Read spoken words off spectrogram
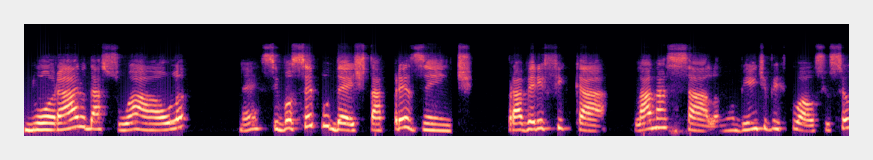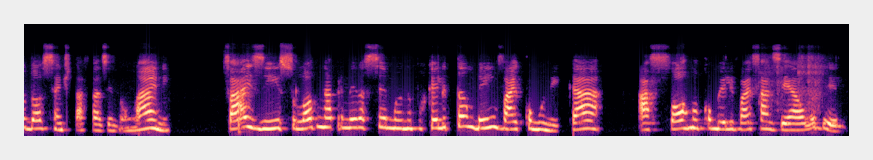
No horário da sua aula, né, se você puder estar presente para verificar lá na sala, no ambiente virtual, se o seu docente está fazendo online, faz isso logo na primeira semana, porque ele também vai comunicar a forma como ele vai fazer a aula dele.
